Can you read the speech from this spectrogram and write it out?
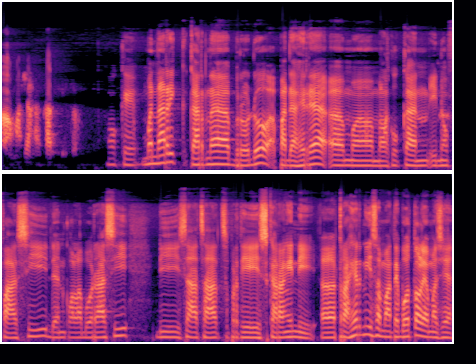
uh, masyarakat gitu. Oke, menarik karena Brodo pada akhirnya uh, melakukan inovasi dan kolaborasi di saat-saat seperti sekarang ini. Uh, terakhir nih sama teh botol ya Mas ya?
